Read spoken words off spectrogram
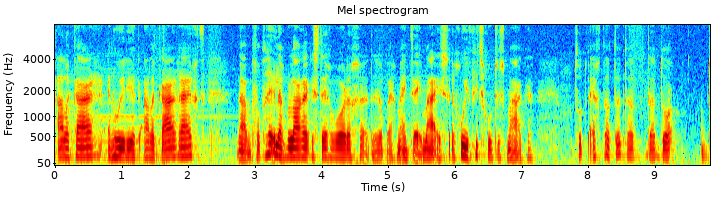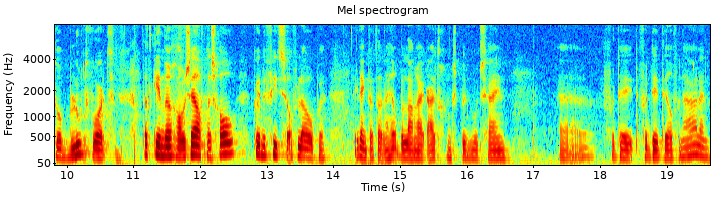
aan elkaar en hoe je die aan elkaar rijgt. Nou, bijvoorbeeld heel erg belangrijk is tegenwoordig, eh, dat is ook echt mijn thema, is eh, goede fietsroutes maken. Tot echt dat dat, dat, dat door, doorbloed wordt. Dat kinderen gewoon zelf naar school kunnen fietsen of lopen. Ik denk dat dat een heel belangrijk uitgangspunt moet zijn eh, voor, de, voor dit deel van Haarlem.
